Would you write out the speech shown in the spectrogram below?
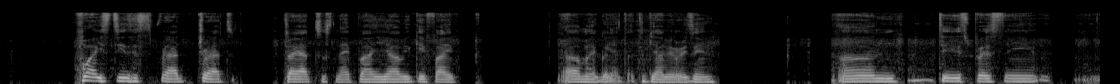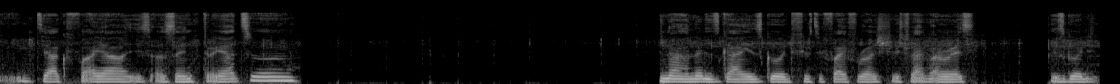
why is this triad 2 sniper you have ak5 oh my god i think you have a reason and this person jack fire is also in 2 No, no, this guy is good. 55 rush, 55 arrest. He's good.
